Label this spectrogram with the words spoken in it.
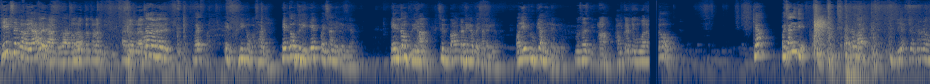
ठीक से करो यार। हम लोग का थोड़ा चलो ले ले। भाई एक फ्री का मसाज है। एकदम फ्री एक पैसा नहीं लगेगा। एकदम फ्री हाँ। सिर्फ़ बाल काटने का पैसा लगेगा। और एक रुपया नहीं लगेगा। मसाज के हाँ। हम कर देंगे वाला। लो क्या? पैसा नहीं दिए? अरे भाई ये क्या कर रहे हो?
